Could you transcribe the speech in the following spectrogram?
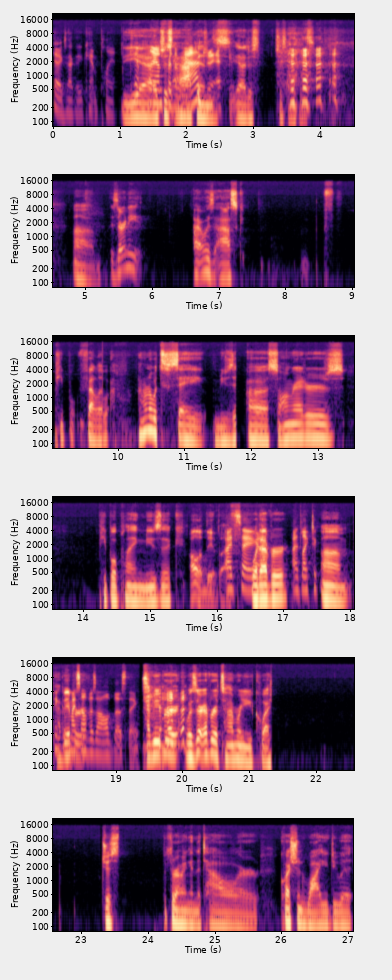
Yeah, exactly. You can't plan. You can't Yeah, plan it just for the happens. magic. Yeah, it just just happens. um, is there any? I always ask f- people, fellow. I don't know what to say. Music, uh, songwriters, people playing music, All of the above. I'd say whatever. I'd like to Um, think of ever- myself as all of those things. Have you ever? was there ever a time where you question just throwing in the towel or question why you do it?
